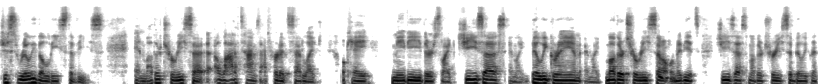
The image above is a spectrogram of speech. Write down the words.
just really the least of these. And Mother Teresa, a lot of times I've heard it said, like, okay, maybe there's like Jesus and like Billy Graham and like Mother Teresa, mm-hmm. or maybe it's Jesus, Mother Teresa, Billy Graham.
